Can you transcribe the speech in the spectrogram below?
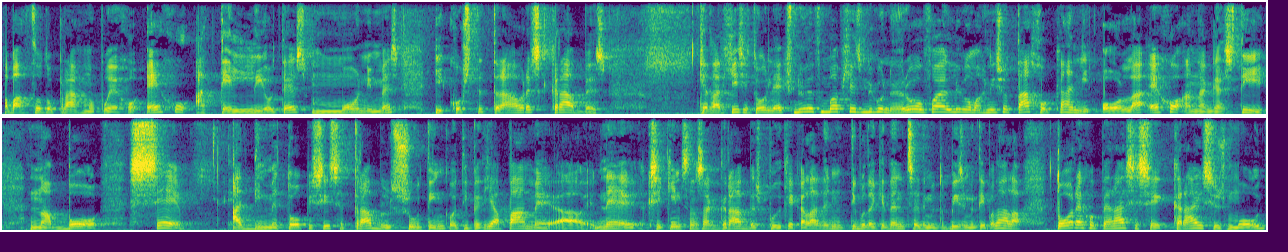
από αυτό το πράγμα που έχω. Έχω ατελείωτες μόνιμες 24 ώρες κράμπες. Και θα αρχίσετε όλοι έξω, ναι, θα πιες λίγο νερό, βάλει λίγο μαγνήσιο. Τα έχω κάνει όλα. Έχω αναγκαστεί να μπω σε αντιμετώπιση, σε troubleshooting, ότι παιδιά πάμε, ναι, ξεκίνησαν σαν γκράμπες που και καλά δεν είναι τίποτα και δεν τις αντιμετωπίζεις με τίποτα, αλλά τώρα έχω περάσει σε crisis mode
